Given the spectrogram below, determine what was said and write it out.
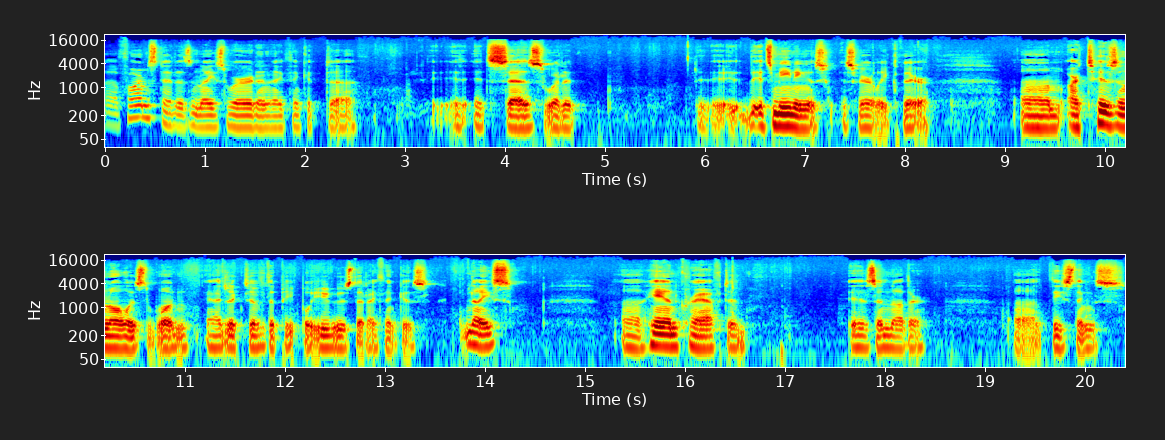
Uh, farmstead is a nice word, and I think it uh, it, it, says what it, it, its meaning is is fairly clear. Um, artisanal is one adjective that people use that I think is nice. Uh, handcrafted, is another. Uh, these things,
